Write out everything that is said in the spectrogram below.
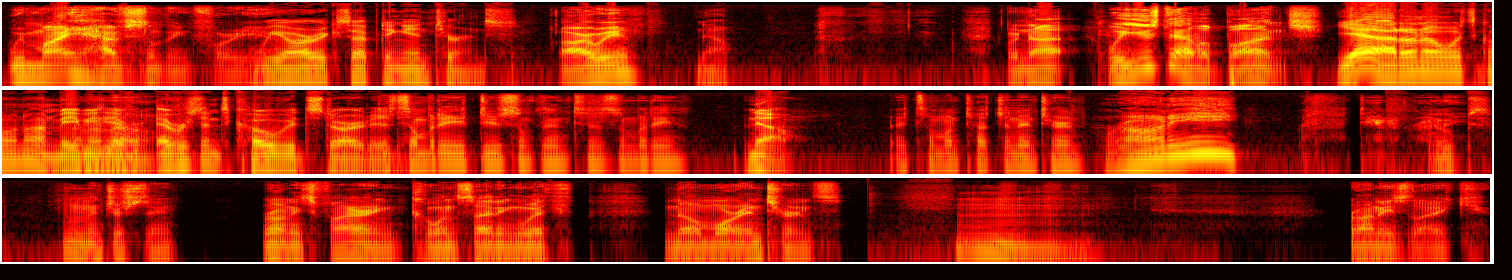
we might have something for you. We are accepting interns. Are we? No. We're not. We used to have a bunch. Yeah, I don't know what's going on. Maybe ever, ever since COVID started. Did somebody do something to somebody? No. Did someone touch an intern? Ronnie? Damn it, Ronnie. Oops. Hmm, interesting. Ronnie's firing coinciding with no more interns. Hmm. Ronnie's like,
